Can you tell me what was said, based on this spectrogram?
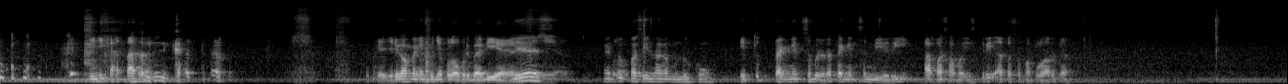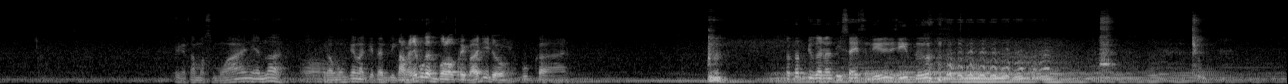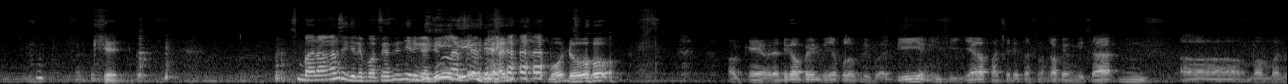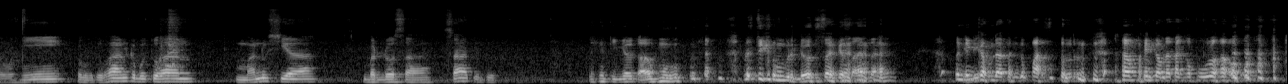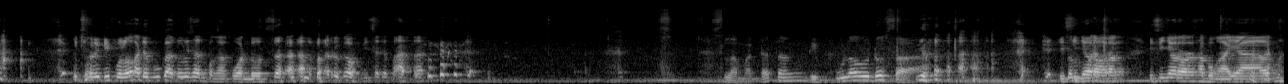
Ini Qatar. Ini Qatar. Oke, jadi kamu pengen punya pulau pribadi ya? Yes. Iya. Itu pasti sangat mendukung. Itu pengen sebenarnya pengen sendiri apa sama istri atau sama keluarga? Pengen sama semuanya lah. Oh. Gak mungkin lah kita bikin. Namanya bukan pulau pribadi dong. Ya, bukan. Tetap juga nanti saya sendiri di situ. Oke. Sembarangan sih jadi podcastnya jadi gak jelas. Iya kan? Bodoh. Oke, berarti kamu pengen punya pulau pribadi yang isinya fasilitas lengkap yang bisa Hmm. eh, memenuhi Kebutuhan-kebutuhan manusia berdosa saat itu. yang tinggal kamu. Berarti kamu berdosa ke sana. Mending kamu datang ke pastur. Ngapain kamu datang ke pulau? kecuali di pulau ada buka tulisan pengakuan dosa baru kamu bisa ke sana Selamat datang di Pulau Dosa. isinya orang-orang isinya orang sabung ayam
